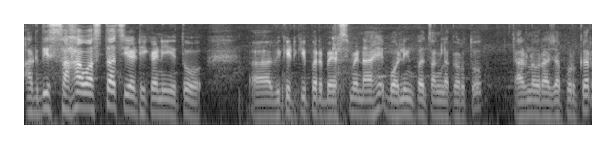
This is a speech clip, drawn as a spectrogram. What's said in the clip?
अगदी सहा वाजताच या ठिकाणी येतो. विकेटकीपर बॅट्समॅन आहे बॉलिंग पण चांगला करतो. अर्णव राजापूरकर.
